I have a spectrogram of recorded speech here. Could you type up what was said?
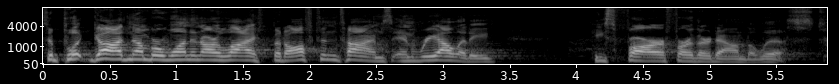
to put God number one in our life, but oftentimes, in reality, He's far further down the list.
